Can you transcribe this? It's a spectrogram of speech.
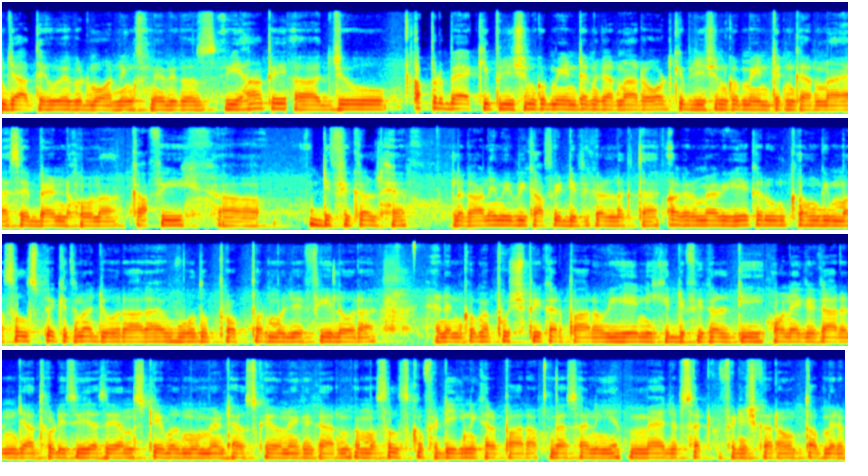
जाते हुए गुड मॉर्निंग्स में बिकॉज़ यहाँ पे आ, जो अपर बैक की पोजीशन को मेंटेन करना रोड की पोजीशन को मेंटेन करना ऐसे बेंड होना काफ़ी डिफ़िकल्ट है। लगाने में भी काफ़ी डिफ़िकल्ट लगता है। अगर मैं ये करूँ कहूँ कि मसल्स पे कितना ज़ोर आ रहा है वो तो प्रॉपर मुझे फील हो रहा है। एंड इनको मैं पुश भी कर पा रहा हूँ। ये नहीं कि डिफ़िकल्टी होने के कारण या थोड़ी सी जैसे अनस्टेबल मूवमेंट है उसके होने के कारण मैं मसल्स को फटीक नहीं कर पा रहा वैसा नहीं है। मैं जब सेट को फिनिश कर रहा हूँ तब मेरे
